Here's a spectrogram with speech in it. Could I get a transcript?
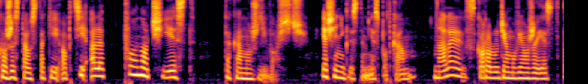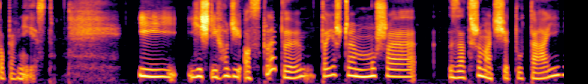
korzystał z takiej opcji, ale ponoć jest taka możliwość. Ja się nigdy z tym nie spotkałam, no ale skoro ludzie mówią, że jest, to pewnie jest. I jeśli chodzi o sklepy, to jeszcze muszę zatrzymać się tutaj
